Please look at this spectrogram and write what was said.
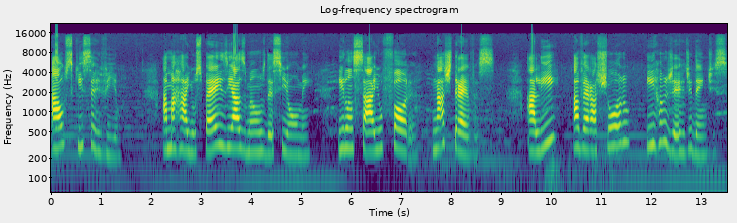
aos que serviam: Amarrai os pés e as mãos desse homem e lançai-o fora, nas trevas. Ali haverá choro e ranger de dentes,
